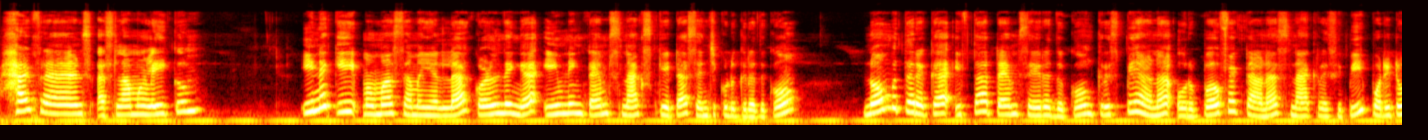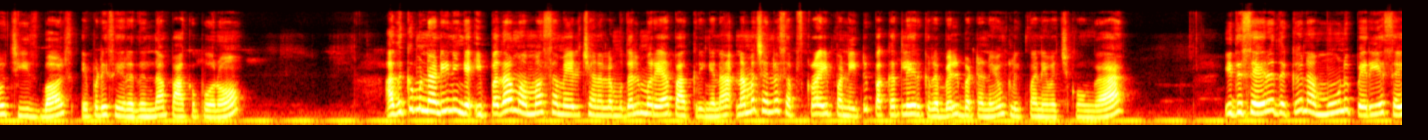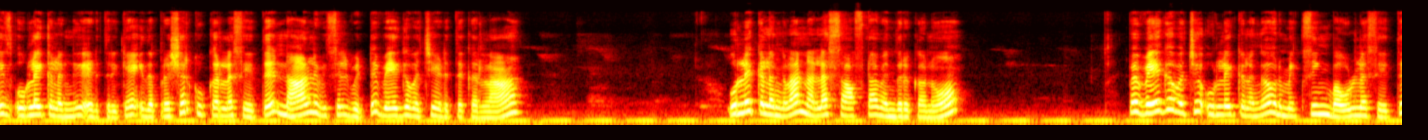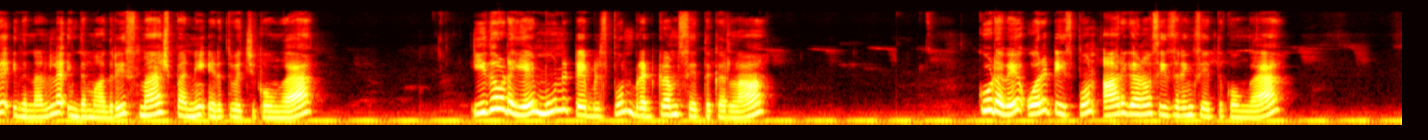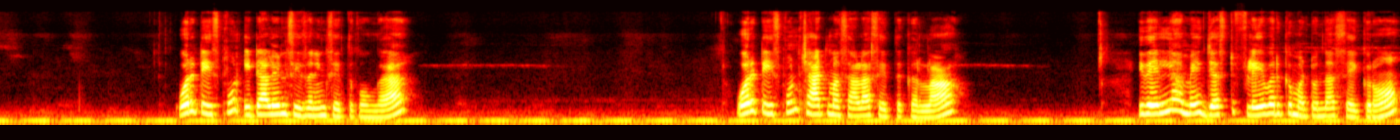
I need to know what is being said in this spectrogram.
Hi friends அஸ்லாம் வலைக்கும் இன்றைக்கி மம்மா சமையலில் குழந்தைங்க ஈவினிங் டைம் ஸ்நாக்ஸ் கேட்டால் செஞ்சு கொடுக்கறதுக்கும் நோம்பு திறக்க இஃப்தார் டைம் செய்கிறதுக்கும் கிறிஸ்பியான ஒரு பர்ஃபெக்டான snack recipe potato cheese balls எப்படி செய்கிறதுன்னு தான் பார்க்க போகிறோம் அதுக்கு முன்னாடி நீங்கள் இப்போ தான் மம்மா சமையல் சேனலை முதல் முறையாக பார்க்குறீங்கன்னா நம்ம சேனலை சப்ஸ்கிரைப் பண்ணிவிட்டு பக்கத்துலேயே இருக்கிற பெல் பட்டனையும் கிளிக் பண்ணி வச்சுக்கோங்க. இது செய்கிறதுக்கு நான் மூணு பெரிய சைஸ் உருளைக்கிழங்கு எடுத்திருக்கேன். இதை ப்ரெஷர் குக்கரில் சேர்த்து நாலு விசில் விட்டு வேக வச்சு எடுத்துக்கலாம். உருளைக்கிழங்குலாம் நல்லா சாஃப்டாக வெந்திருக்கணும். இப்போ வேக வச்ச உருளைக்கிழங்க ஒரு மிக்சிங் பவுலில் சேர்த்து இதை நல்லா இந்த மாதிரி ஸ்மாஷ் பண்ணி எடுத்து வச்சுக்கோங்க. இதோடையே மூணு டேபிள் ஸ்பூன் பிரெட் க்ரம்ஸ் சேர்த்துக்கலாம். கூடவே ஒரு டீஸ்பூன் ஆரிகானோ சீசனிங் சேர்த்துக்கோங்க. ஒரு டீஸ்பூன் இட்டாலியன் சீசனிங் சேர்த்துக்கோங்க. ஒரு டீஸ்பூன் சாட் மசாலா சேர்த்துக்கலாம். இது எல்லாமே ஜஸ்ட் ஃப்ளேவருக்கு மட்டும்தான் சேர்க்குறோம்.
